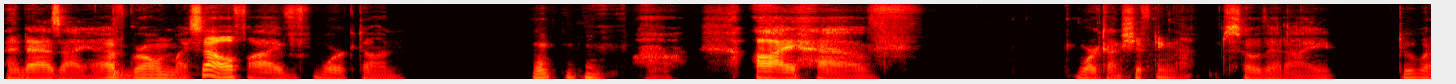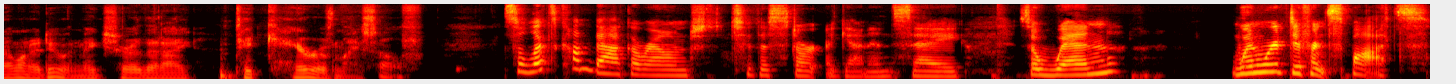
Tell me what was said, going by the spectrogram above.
And as I have grown myself, I've worked on, uh, I have worked on shifting that so that I do what I want to do and make sure that I take care of myself. so let's come back around to the start again and say so when when we're at different spots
